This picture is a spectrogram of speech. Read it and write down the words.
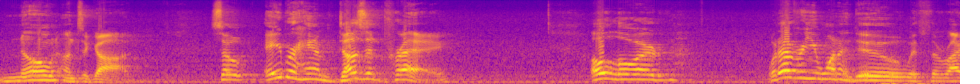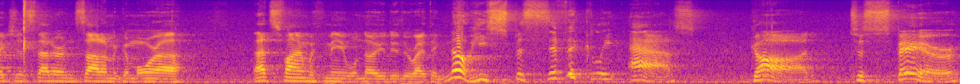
known unto God. So Abraham doesn't pray, Oh Lord, whatever you want to do with the righteous that are in Sodom and Gomorrah, that's fine with me. We'll know you do the right thing. No, he specifically asked God to spare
